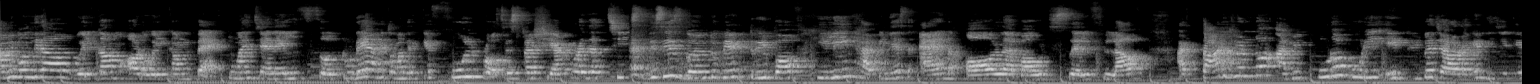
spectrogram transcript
আমি Mandira welcome or welcome back to my channel so today আমি তোমাদেরকে ফুল প্রসেসটা শেয়ার করে যাচ্ছি। This is going to be a trip of healing happiness and all about self love আর তার জন্য আমি পুরোপুরি এই ট্রিপে যাওয়ার আগে নিজেকে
